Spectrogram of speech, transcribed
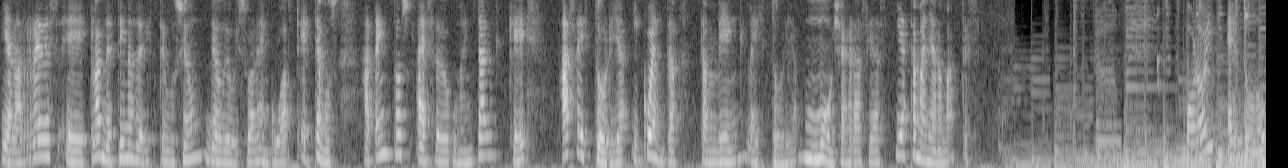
y a las redes eh, clandestinas de distribución de audiovisuales en Cuba estemos atentos a ese documental que hace historia y cuenta también la historia. Muchas gracias y hasta mañana martes. Por hoy es todo.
